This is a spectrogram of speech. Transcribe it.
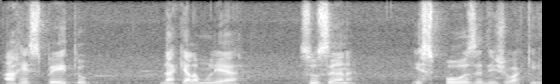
a respeito daquela mulher, Susana, esposa de Joaquim.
